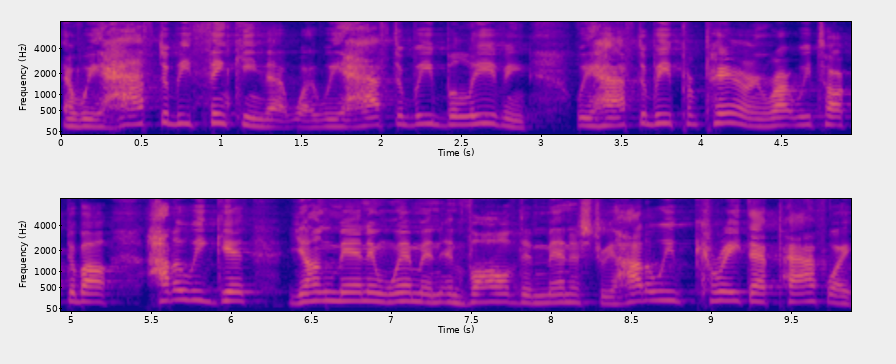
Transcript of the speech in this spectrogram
And we have to be thinking that way. We have to be believing. We have to be preparing, right? We talked about how do we get young men and women involved in ministry? How do we create that pathway?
